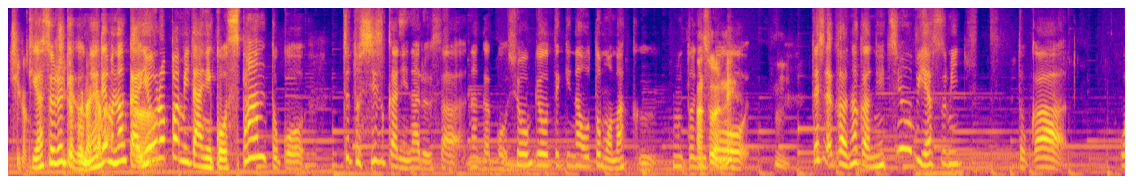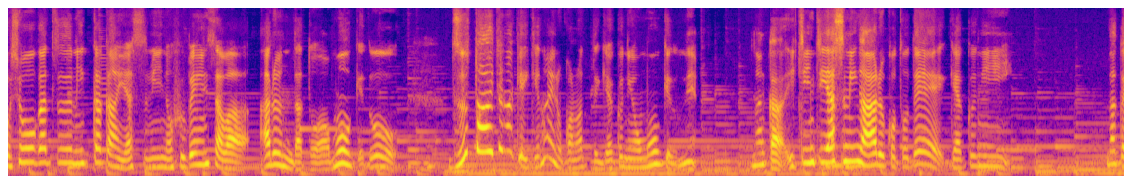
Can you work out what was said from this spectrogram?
違う。気がするけどねでもなんかうんヨーロッパみたいにこうスパンとこうちょっと静かになるさなんかこう商業的な音もなく本当にこうだねううん私だからなんか日曜日休みとかお正月3日間休みの不便さはあるんだとは思うけどずっと空いてなきゃいけないのかなって逆に思うけどね。なんか一日休みがあることで逆になんか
